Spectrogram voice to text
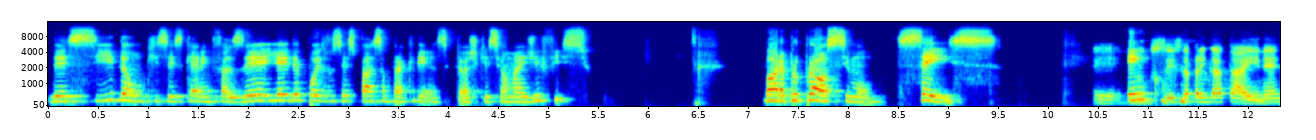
decidam o que vocês querem fazer, e aí depois vocês passam para a criança, que eu acho que esse é o mais difícil. Bora para o próximo. Seis. É, no seis dá para engatar aí, né?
